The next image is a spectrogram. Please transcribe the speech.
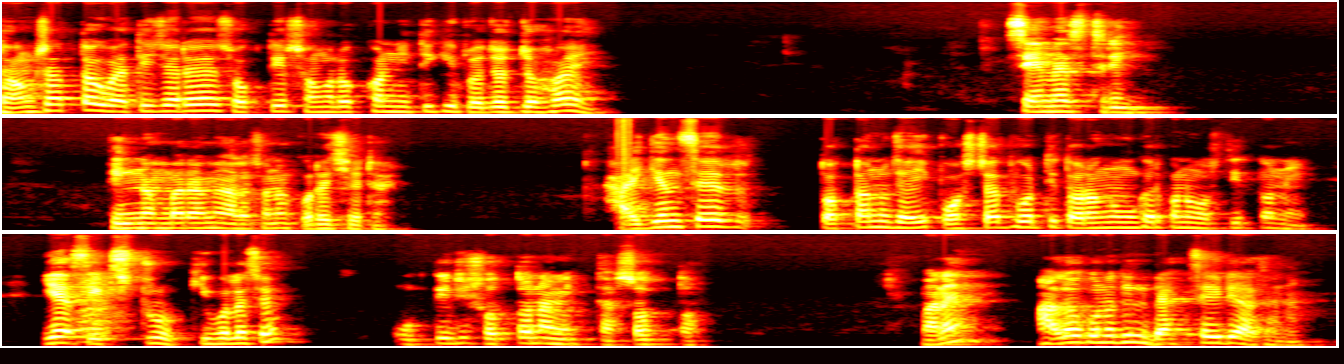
ধ্বংসাত্মক ব্যতিচারে শক্তির সংরক্ষণ নীতি কি প্রযোজ্য হয়? সেম অ্যাজ থ্রি তিন নম্বরে আমি আলোচনা করেছি এটা। হাইগেন্সের তত্ত্বানুযায়ী পশ্চাৎবর্তী তরঙ্গমুখের কোনো অস্তিত্ব নেই। ইয়েস ইটস ট্রু কি বলেছে? উক্তিটি সত্য না মিথ্যা? সত্য। মানে আলো কোনোদিন ব্যাক সাইডে আসে না।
